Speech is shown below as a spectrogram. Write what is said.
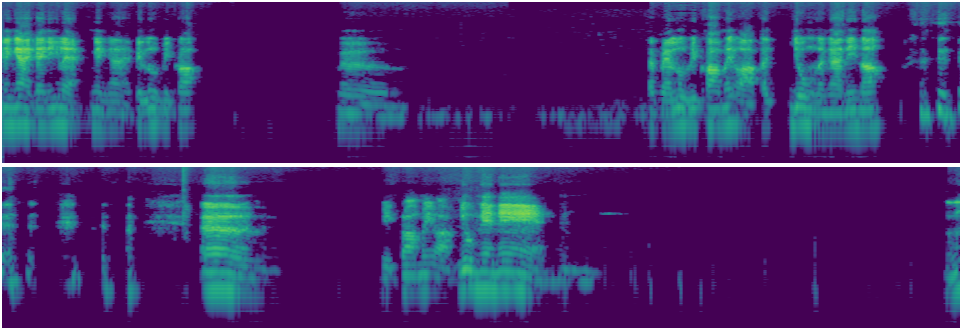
ง่ายๆแค่นี้แหละ ง่าย ๆ เป็นรูปวิเคราะห์เออถ้าแปลรูปวิเคราะห์ไม่ออกก็ยุ่งละงานนี้เนาะเออวิเคราะห์ไม่ออกยุ่งแน่ๆอืมหืม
